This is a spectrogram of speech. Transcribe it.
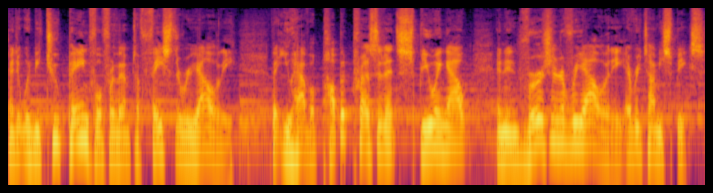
and it would be too painful for them to face the reality that you have a puppet president spewing out an inversion of reality every time he speaks.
